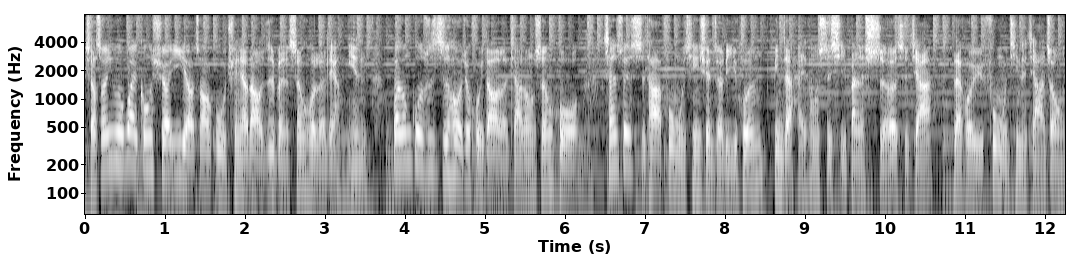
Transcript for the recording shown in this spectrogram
小时候因为外公需要医疗照顾，全家到日本生活了两年。外公过世之后，就回到了家中生活。三岁时，他的父母亲选择离婚，并在孩童时期搬了十二次家，来回于父母亲的家中。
